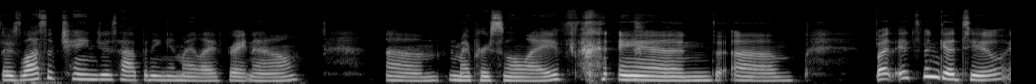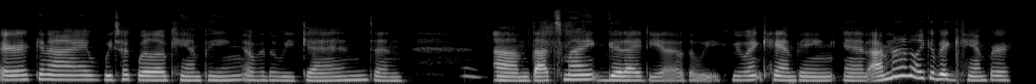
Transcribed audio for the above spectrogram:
there's lots of changes happening in my life right now, um, in my personal life. and, um, but it's been good too. Eric and I, we took Willow camping over the weekend and um, that's my good idea of the week. We went camping, and I'm not like a big camper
